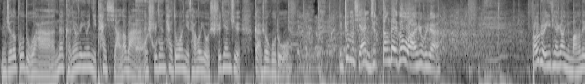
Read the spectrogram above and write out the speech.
你觉得孤独啊？那肯定是因为你太闲了吧？时间太多，你才会有时间去感受孤独。你这么闲，你去当代购啊，是不是？保准一天让你忙的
